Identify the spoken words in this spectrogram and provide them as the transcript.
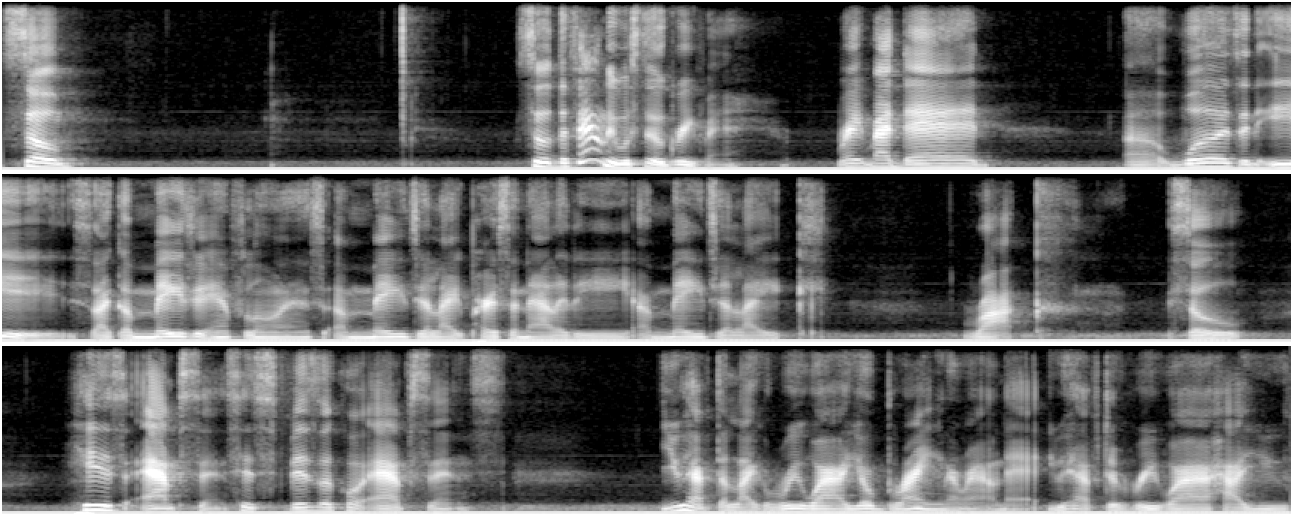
So so the family was still grieving, right? My dad uh, was and is like a major influence, a major like personality, a major like rock. So his absence, his physical absence, you have to like rewire your brain around that. You have to rewire how you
